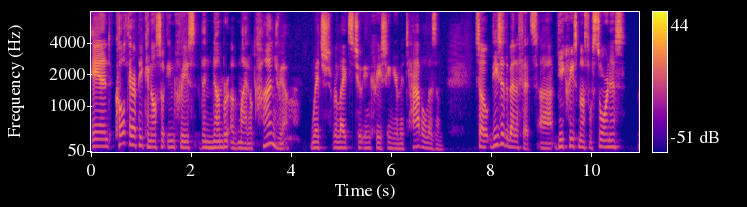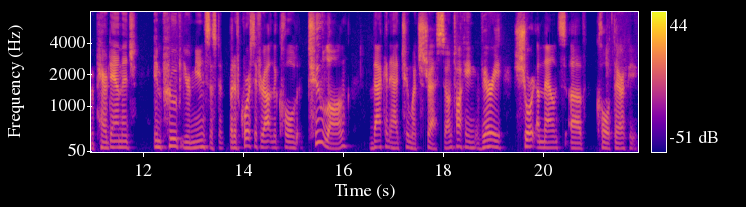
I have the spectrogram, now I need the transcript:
And cold therapy can also increase the number of mitochondria, which relates to increasing your metabolism. So these are the benefits uh, decrease muscle soreness, repair damage, improve your immune system. But of course, if you're out in the cold too long, that can add too much stress. So I'm talking very short amounts of cold therapy.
